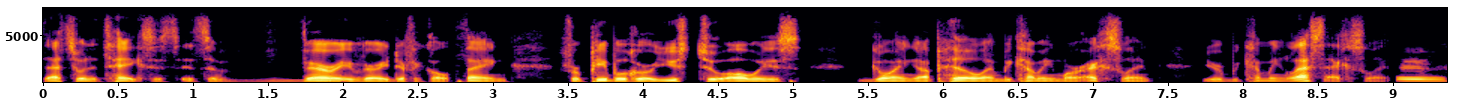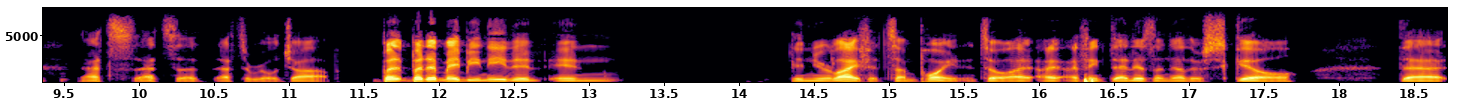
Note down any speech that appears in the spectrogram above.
that's what it takes. It's it's a very very difficult thing for people who are used to always going uphill and becoming more excellent. You're becoming less excellent. Mm. That's that's a that's a real job. But but it may be needed in in your life at some point. And so I I think that is another skill that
